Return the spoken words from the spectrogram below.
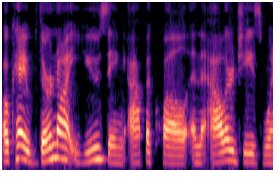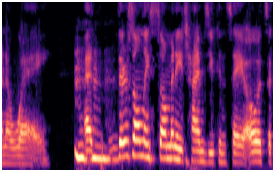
Okay, they're not using Apoquel and the allergies went away. Mm-hmm. there's only so many times you can say, oh, it's a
